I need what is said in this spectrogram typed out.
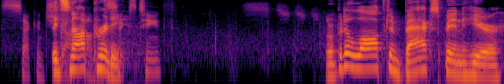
second It's not pretty. 16th. a little bit of loft and backspin here.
